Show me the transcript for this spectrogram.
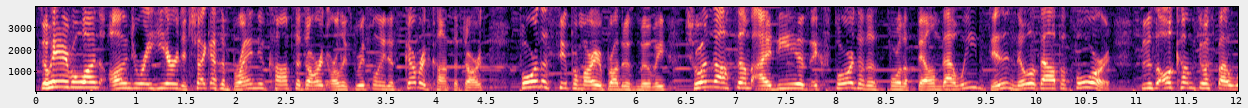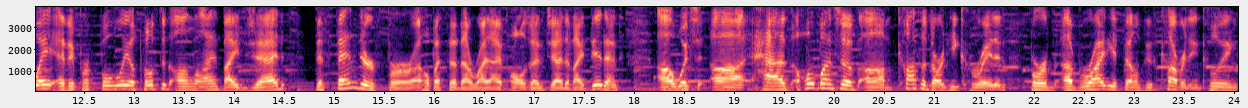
So hey everyone, Andre here to check out some brand new concept art, or at least recently discovered concept art, for the Super Mario Bros. movie, showing off some ideas explored for the film that we didn't know about before. So this all comes to us by way of a portfolio posted online by Jed, Diffenderfer, I hope I said that right, I apologize Jed if I didn't, uh, which uh, has a whole bunch of um, concept art he created for a variety of films he's covered, including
